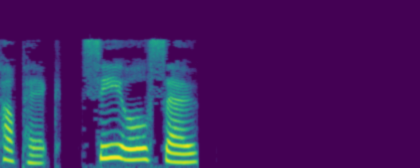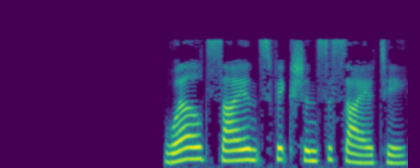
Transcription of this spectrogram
Topic. See also World Science Fiction Society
